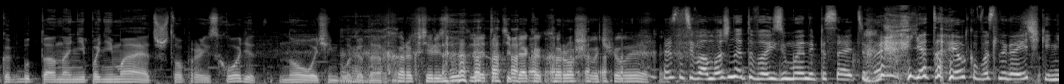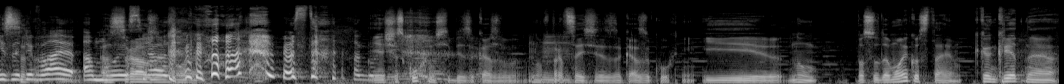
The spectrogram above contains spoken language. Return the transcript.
как будто она не понимает, что происходит, но очень благодарна. Характеризует ли это тебя как хорошего человека? Просто, типа, а можно этого изюме написать? Типа, я тарелку после гречки не заливаю, а А мою сразу. Просто огонь. Я сейчас кухню себе заказываю, ну, в процессе заказа кухни. И, ну, посудомойку ставим. Конкретно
